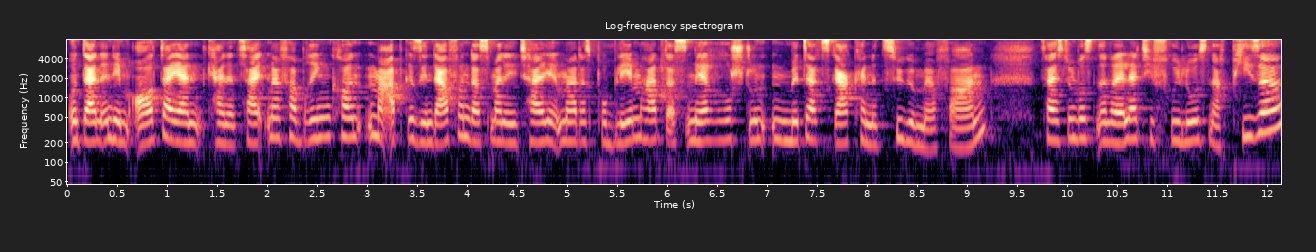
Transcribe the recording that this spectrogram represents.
und dann in dem Ort da ja keine Zeit mehr verbringen konnten. Mal abgesehen davon, dass man in Italien immer das Problem hat, dass mehrere Stunden mittags gar keine Züge mehr fahren. Das heißt, wir mussten dann relativ früh los nach Pisa.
